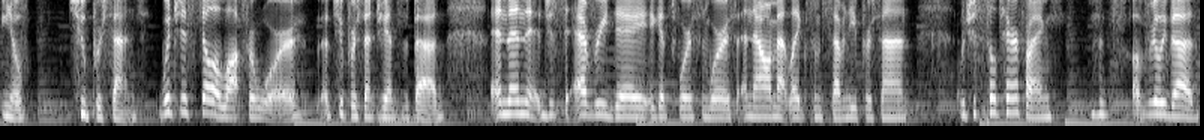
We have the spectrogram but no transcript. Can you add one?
you know, 2%, which is still a lot for war. A 2% chance is bad. And then just every day it gets worse and worse. And now I'm at like some 70%, which is still terrifying. It's really bad.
